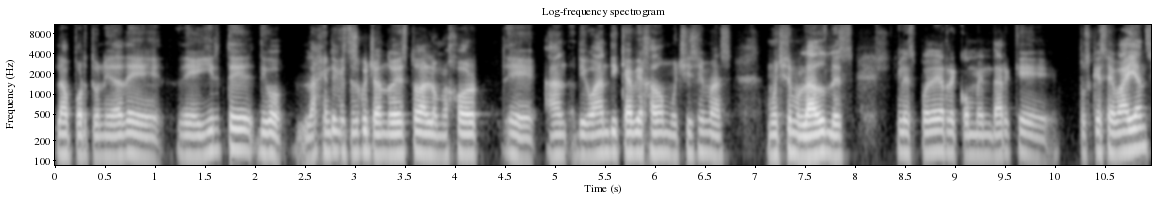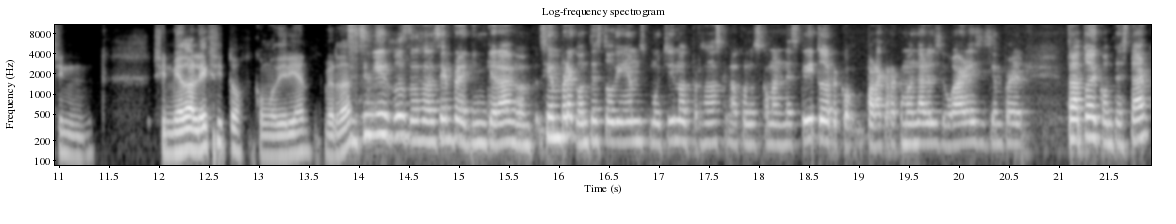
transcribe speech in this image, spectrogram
la oportunidad de, irte, digo, la gente que está escuchando esto, a lo mejor, eh, digo, Andy que ha viajado muchísimas, muchísimos lados, les, les puede recomendar que, pues, que se vayan sin, sin miedo al éxito, como dirían, ¿verdad? Sí, justo, o sea, siempre quien quiera, siempre contesto DMs, muchísimas personas que no conozco me han escrito para recomendarles lugares y siempre trato de contestar,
